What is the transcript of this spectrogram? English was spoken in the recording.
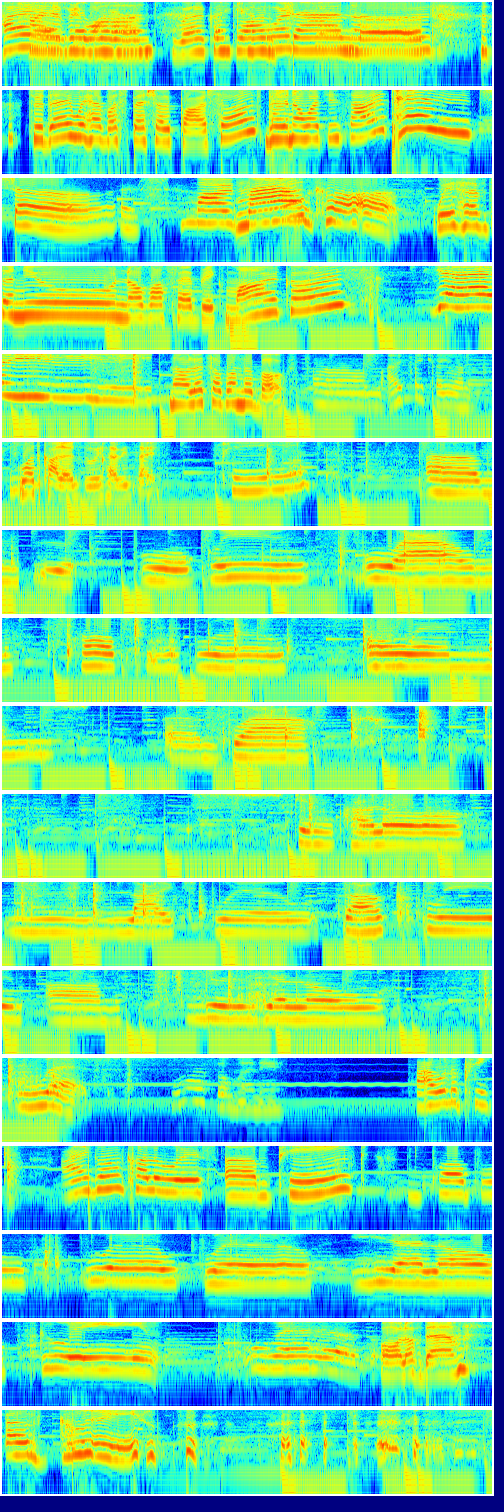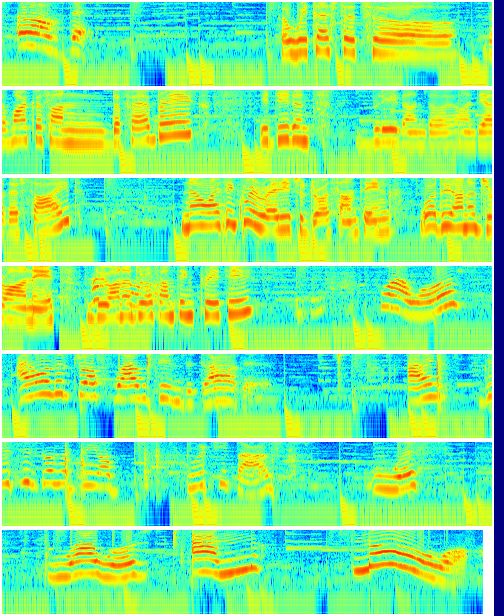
Hi, Hi, everyone. Welcome, to our channel. Today we have a special parcel. Do you know what's inside? Pencils. Mark. Markers. We have the new Nova fabric markers. Yay! Now let's open the box. Um, I think I want pink. What colors do we have inside? Pink. Um, blue, green, brown, purple, blue, orange, and black. Skin color, light blue, dark green, um, yellow, red. Wow, so many. I want a pink. I'm gonna color this um pink, purple, blue, blue, yellow, green, red, All of them. and green. All of them. So we tested uh, the markers on the fabric. It didn't bleed on the on the other side. Now I think we're ready to draw something. What do you wanna draw on it? Do you wanna draw something pretty? Flowers. I want to draw flowers in the garden. I. This is gonna be a pretty bag with flowers and snow.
